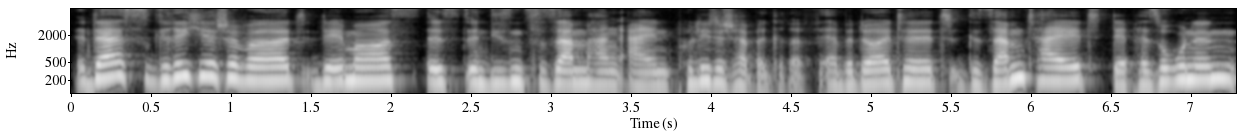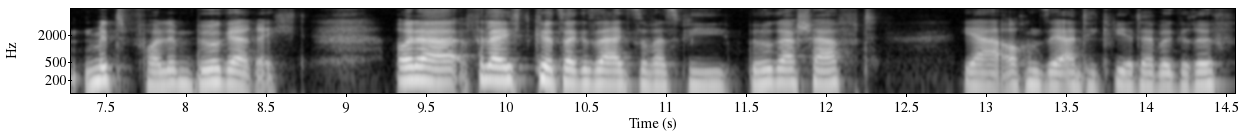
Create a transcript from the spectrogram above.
Das griechische Wort Demos ist in diesem Zusammenhang ein politischer Begriff. Er bedeutet Gesamtheit der Personen mit vollem Bürgerrecht. Oder vielleicht kürzer gesagt sowas wie Bürgerschaft. Ja, auch ein sehr antiquierter Begriff.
